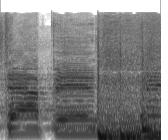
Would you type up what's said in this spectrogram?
tapping.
